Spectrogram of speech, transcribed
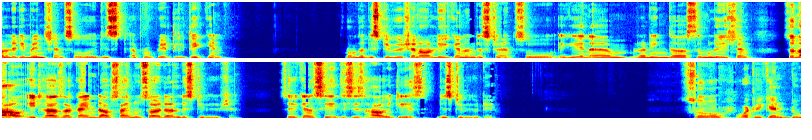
already mentioned so it is appropriately taken. From the distribution only you can understand. So again i am running the simulation. So now it has a kind of sinusoidal distribution. So you can see this is how it is distributed. So what we can do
